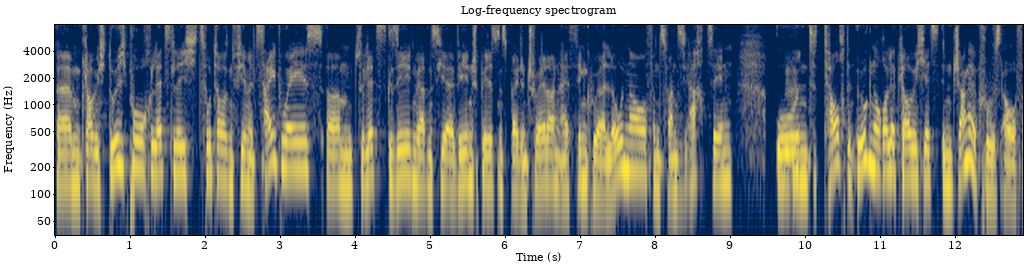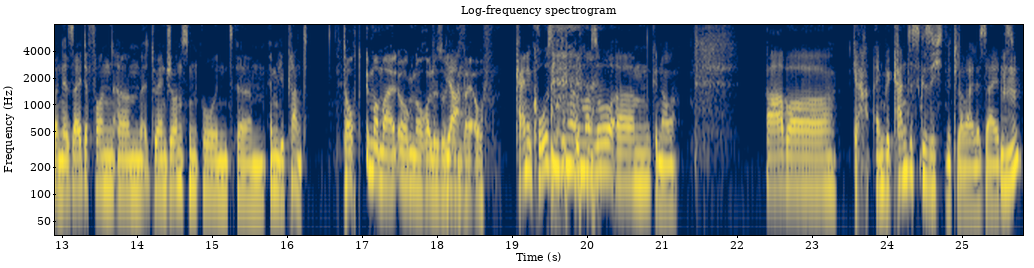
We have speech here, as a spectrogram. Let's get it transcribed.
ähm, glaube ich Durchbruch letztlich 2004 mit Sideways, ähm, zuletzt gesehen, wir hatten es hier erwähnt, spätestens bei den Trailern I Think We're Alone Now von 2018 und mhm. taucht in irgendeiner Rolle, glaube ich, jetzt in Jungle Cruise auf, an der Seite von ähm, Dwayne Johnson und ähm, Emily Plant. Taucht immer mal in irgendeiner Rolle so ja. nebenbei auf. Keine großen Dinger immer so, ähm, genau. Aber ja, ein bekanntes Gesicht mittlerweile seit mhm.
